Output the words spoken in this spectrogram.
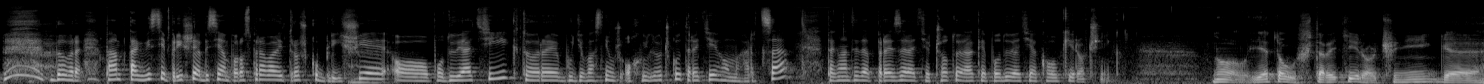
Dobre, pán, tak vy ste prišli, aby ste nám porozprávali trošku bližšie o podujatí, ktoré bude vlastne už o chvíľočku 3. marca. Tak nám teda prezerajte, čo to je, aké podujatie a koľký ročník. No, je to už tretí ročník eh,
